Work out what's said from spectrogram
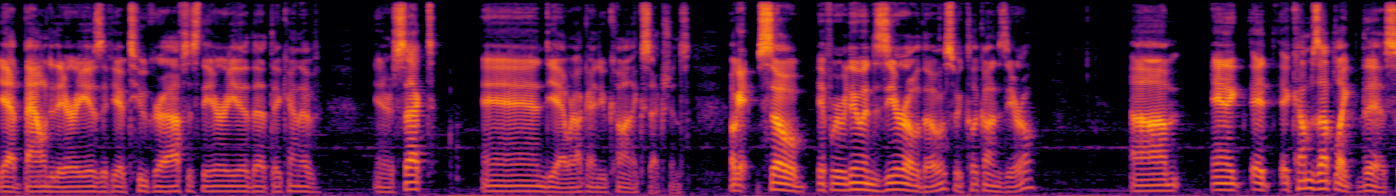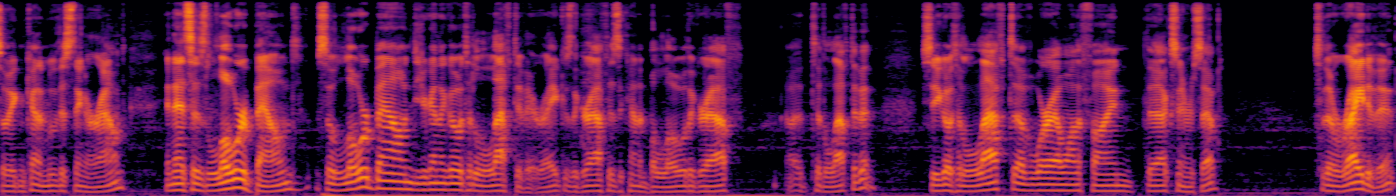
yeah, bounded areas. If you have two graphs, it's the area that they kind of intersect, and yeah, we're not going to do conic sections. Okay, so if we were doing zero though, so we click on zero, um, and it, it, it comes up like this, so we can kind of move this thing around. And then it says lower bound. So lower bound, you're going to go to the left of it, right? Because the graph is kind of below the graph uh, to the left of it. So you go to the left of where I want to find the x-intercept, to the right of it,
